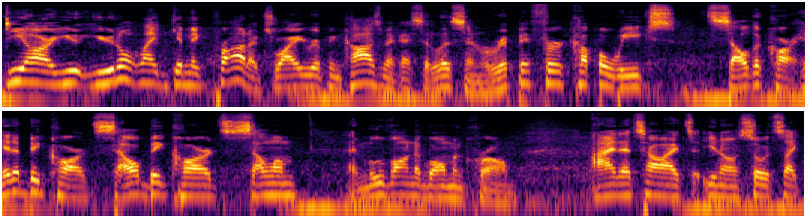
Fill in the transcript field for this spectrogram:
"Dr, you you don't like gimmick products. Why are you ripping Cosmic?" I said, "Listen, rip it for a couple weeks, sell the card, hit a big card, sell big cards, sell them, and move on to Bowman Chrome." I that's how I t- you know. So it's like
